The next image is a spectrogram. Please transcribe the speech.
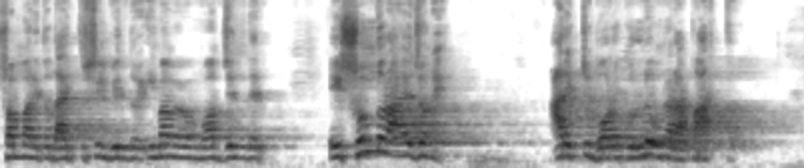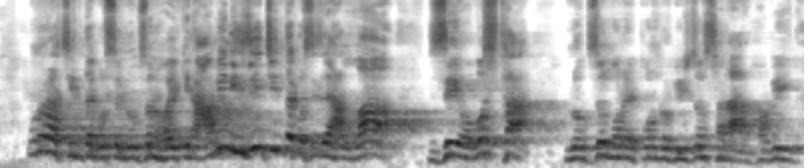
সম্মানিত দায়িত্বশীল বৃন্দ, ইমাম এবং মজ্জিনদের এই সুন্দর আয়োজনে আরেকটু বড় করলে ওনারা পারত। ওনারা চিন্তা করছে, লোকজন হয় কিনা? আমি নিজেই চিন্তা করছি যে, আল্লাহ, যে অবস্থা, লোকজন মনে হয় পনেরো, বিশ জন ছাড়া আর হবেই না।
